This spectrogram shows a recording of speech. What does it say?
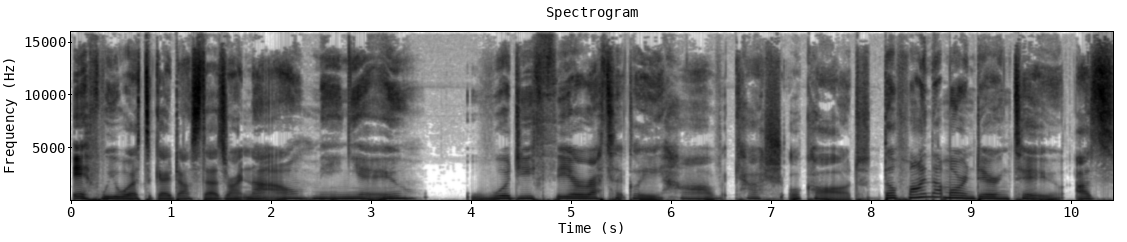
if we were to go downstairs right now, me and you, would you theoretically have cash or card? They'll find that more endearing too, as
